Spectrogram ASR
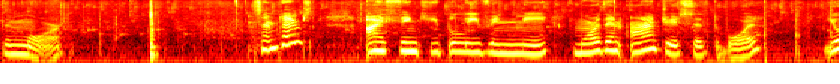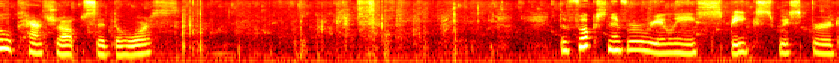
the more. Sometimes I think you believe in me more than I do, said the boy. You'll catch up, said the horse. The fox never really speaks, whispered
